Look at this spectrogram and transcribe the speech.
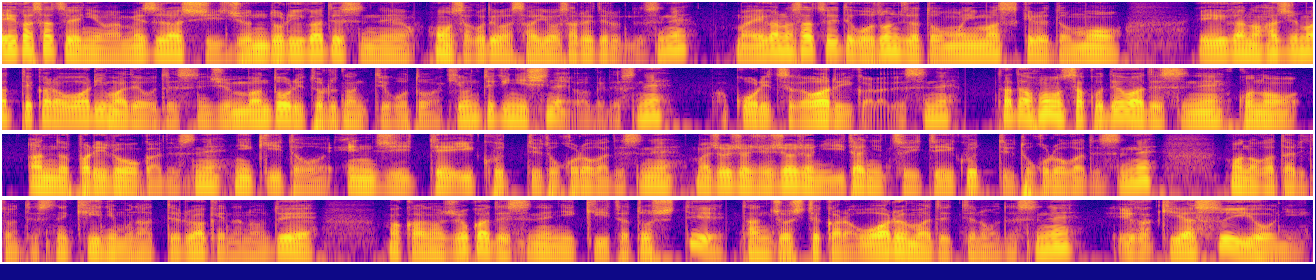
映画撮影には珍しい順取りがですね、本作では採用されてるんですね。まあ、映画の撮影ってご存知だと思いますけれども、映画の始まってから終わりまでをですね、順番通り撮るなんていうことは基本的にしないわけですね。効率が悪いからですね。ただ本作ではですね、このアンヌ・パリローがですね、ニキータを演じていくっていうところがですね、まあ、徐々に徐々に板についていくっていうところがですね、物語のですね、キーにもなってるわけなので、まあ、彼女がですね、ニキータとして誕生してから終わるまでっていうのをですね、描きやすいように、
